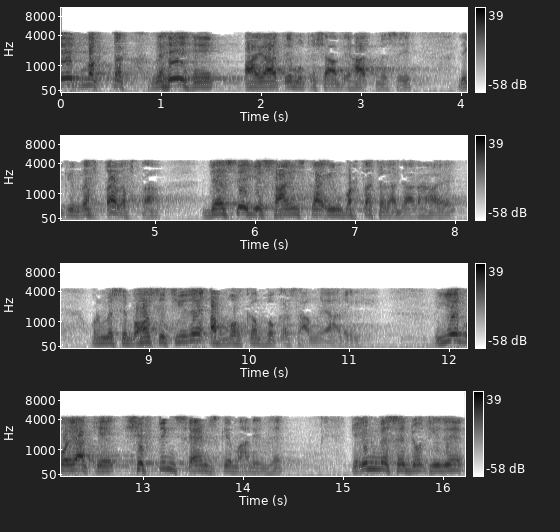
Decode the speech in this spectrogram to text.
एक वक्त तक रहे हैं आयात मुतशाबहात में से, लेकिन रफ्ता रफ्ता जैसे ये साइंस का इल्म बढ़ता चला जा रहा है, उनमें से बहुत सी चीज़ें अब मोहकम होकर सामने आ रही हैं। तो ये गोया के शिफ्टिंग सैंड्स के मानद है कि इनमें से जो चीज़ें,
